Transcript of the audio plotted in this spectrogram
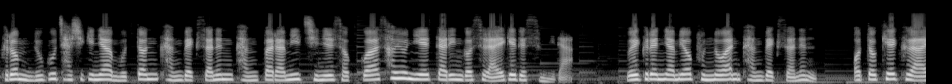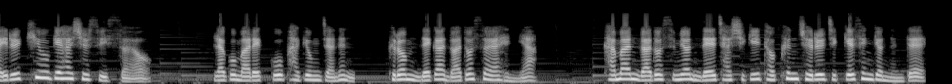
그럼 누구 자식이냐 묻던 강백산은 강바람이 진일석과 서윤이의 딸인 것을 알게 됐습니다. 왜 그랬냐며 분노한 강백산은 어떻게 그 아이를 키우게 하실 수 있어요. 라고 말했고 박용자는 그럼 내가 놔뒀어야 했냐. 가만 놔뒀으면 내 자식이 더 큰 죄를 짓게 생겼는데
